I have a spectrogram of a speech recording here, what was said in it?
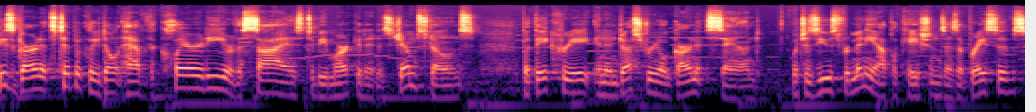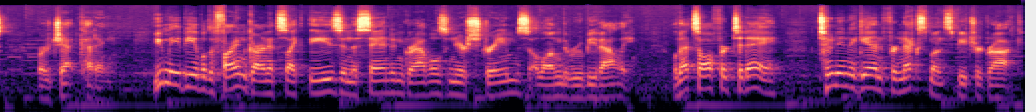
These garnets typically don't have the clarity or the size to be marketed as gemstones, but they create an industrial garnet sand, which is used for many applications as abrasives or jet cutting. You may be able to find garnets like these in the sand and gravels near streams along the Ruby Valley. Well, that's all for today. Tune in again for next month's Featured Rock,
